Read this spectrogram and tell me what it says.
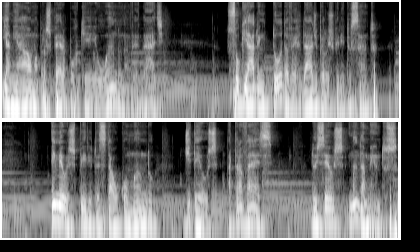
E a minha alma prospera porque eu ando na verdade. Sou guiado em toda a verdade pelo Espírito Santo. Em meu espírito está o comando de Deus através dos seus mandamentos.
